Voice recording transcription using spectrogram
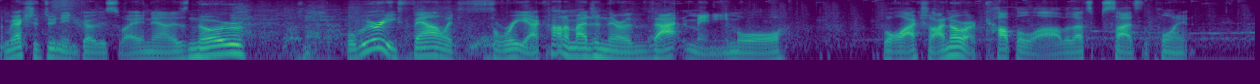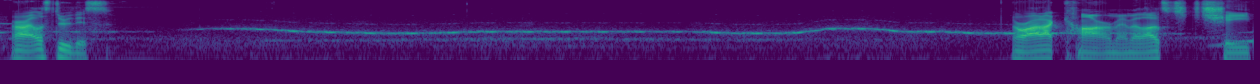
And we actually do need to go this way. Now, there's no... Well, we already found, like, three. I can't imagine there are that many more. Well, actually, I know where a couple are, but that's besides the point. Alright, let's do this. Alright, I can't remember. Let's cheat.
